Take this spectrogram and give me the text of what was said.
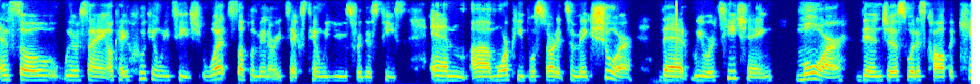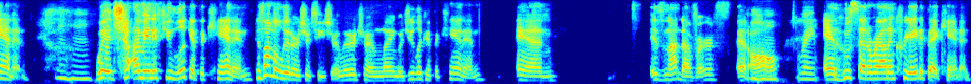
and so we were saying, okay, who can we teach? What supplementary text can we use for this piece? And uh, more people started to make sure that we were teaching more than just what is called the canon. Mm-hmm. Which, I mean, if you look at the canon, because I'm a literature teacher, literature and language, you look at the canon and it's not diverse at mm-hmm. all. Right. And who sat around and created that canon?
